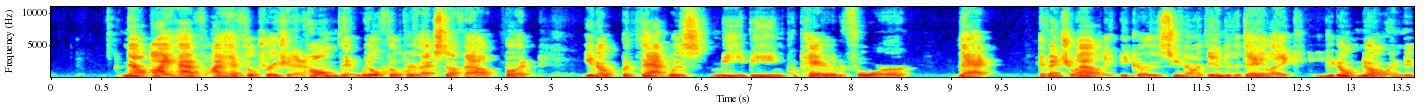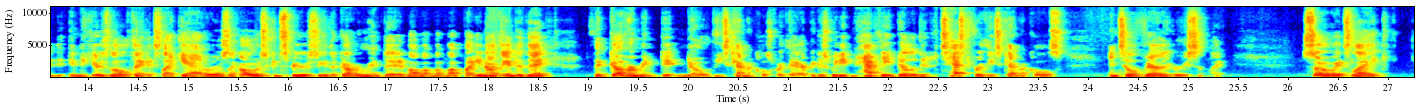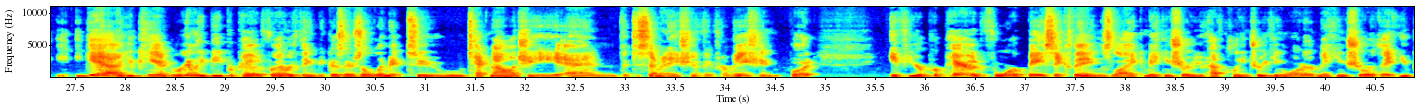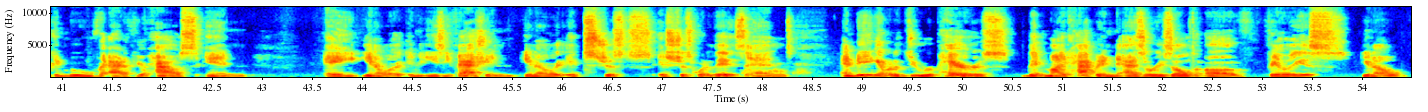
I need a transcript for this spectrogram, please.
now I have I have filtration at home that will filter that stuff out, but you know, but that was me being prepared for that eventuality because you know at the end of the day like you don't know. And and here's the whole thing. It's like yeah everyone's like oh it's a conspiracy. The government did blah blah blah blah. But you know at the end of the day the government didn't know these chemicals were there because we didn't have the ability to test for these chemicals until very recently. So it's like yeah you can't really be prepared for everything because there's a limit to technology and the dissemination of information. But if you're prepared for basic things like making sure you have clean drinking water, making sure that you can move out of your house in a you know an easy fashion, you know it's just it's just what it is, and and being able to do repairs that might happen as a result of various you know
